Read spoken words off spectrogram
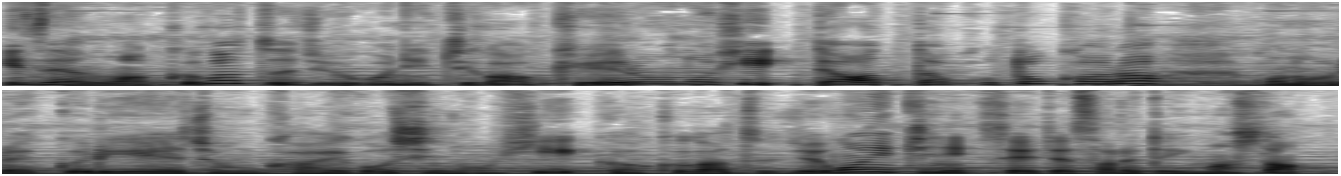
以前は9月15日が敬老の日であったことからこのレクリエーション介護士の日が9月15日に制定されていました。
